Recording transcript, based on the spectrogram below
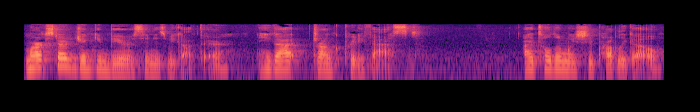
Mark started drinking beer as soon as we got there. He got drunk pretty fast. I told him we should probably go.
